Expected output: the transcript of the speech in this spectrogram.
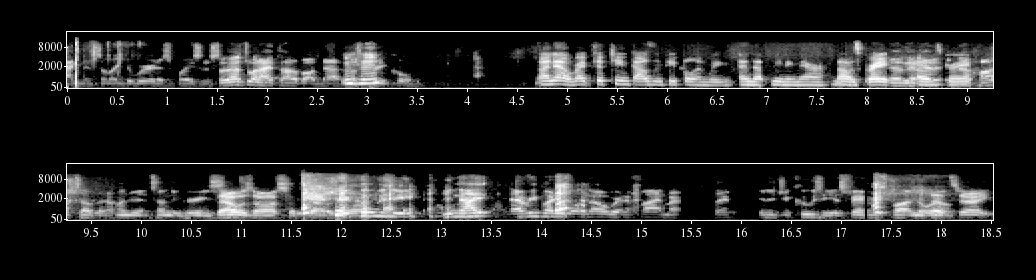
magnets and like the weirdest places. So that's what I thought about that. That's Mhm. pretty cool. I know, right? Fifteen thousand people, and we end up meeting there. That was great. Yeah, that was in great. hot tub at 110 degrees. That was awesome. That was awesome. jacuzzi. Unite. Everybody will know where to find my in a jacuzzi, his favorite spot in the world. That's right.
